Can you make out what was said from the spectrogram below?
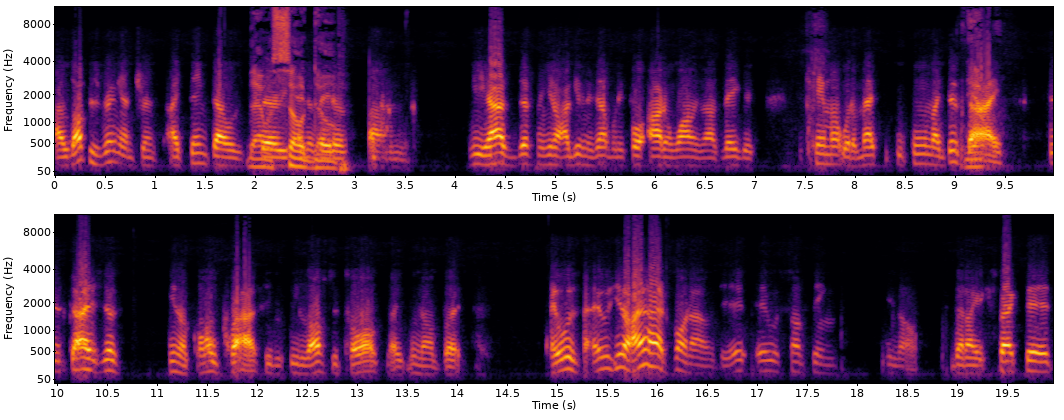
I love his ring entrance. I think that was That very was so innovative. Um, he has different, you know. I'll give an example. When he fought Otto Wallin in Las Vegas, he came up with a Mexican team. Like this Yeah. guy, this guy is just, you know, gold class. He he loves to talk, like you know. But it was, it was, you know, I had fun. Honestly, it it was something, you know, that I expected.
